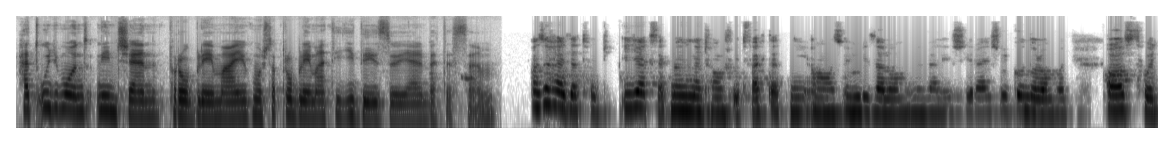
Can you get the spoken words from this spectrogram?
hát úgymond nincsen problémájuk, most a problémát így idézőjelbe teszem. Az a helyzet, hogy igyekszek nagyon nagy hangsúlyt fektetni az önbizalom növelésére, és úgy gondolom, hogy az, hogy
